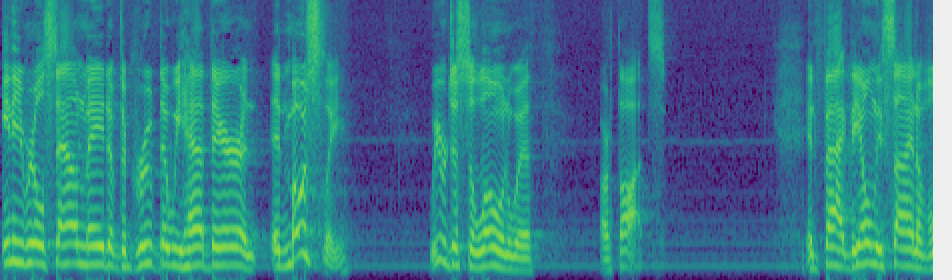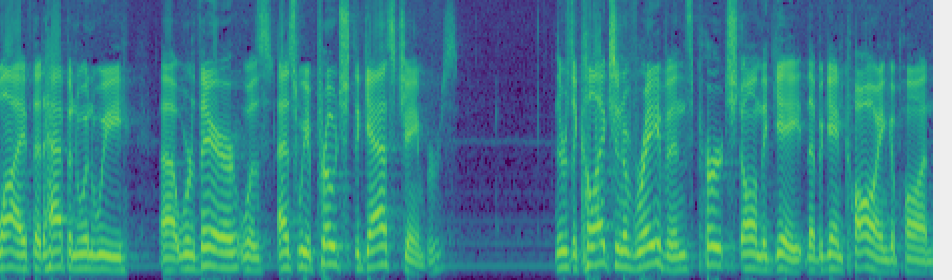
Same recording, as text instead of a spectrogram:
any real sound made of the group that we had there, and, and mostly we were just alone with our thoughts. In fact, the only sign of life that happened when we uh, were there was as we approached the gas chambers, there was a collection of ravens perched on the gate that began cawing upon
